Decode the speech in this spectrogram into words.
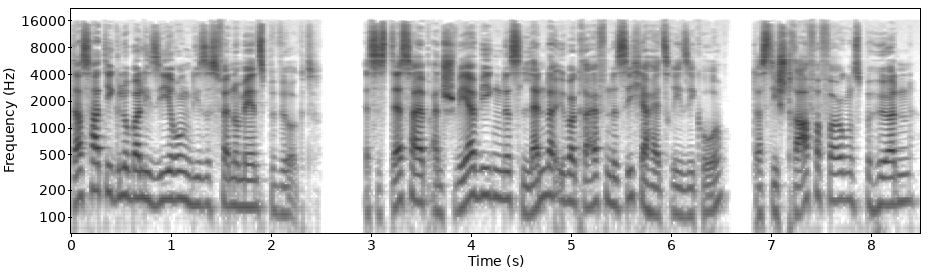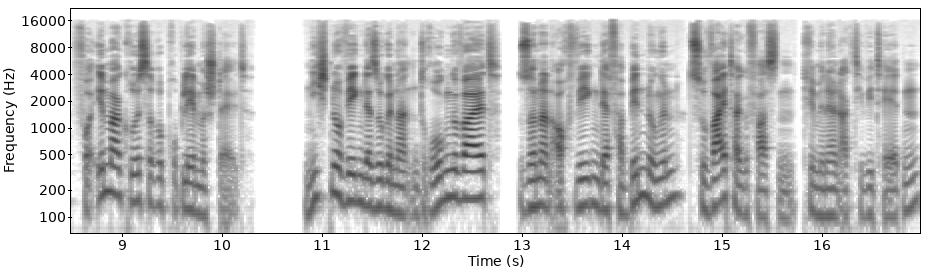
Das hat die Globalisierung dieses Phänomens bewirkt. Es ist deshalb ein schwerwiegendes länderübergreifendes Sicherheitsrisiko, das die Strafverfolgungsbehörden vor immer größere Probleme stellt. Nicht nur wegen der sogenannten Drogengewalt, sondern auch wegen der Verbindungen zu weitergefassten kriminellen Aktivitäten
